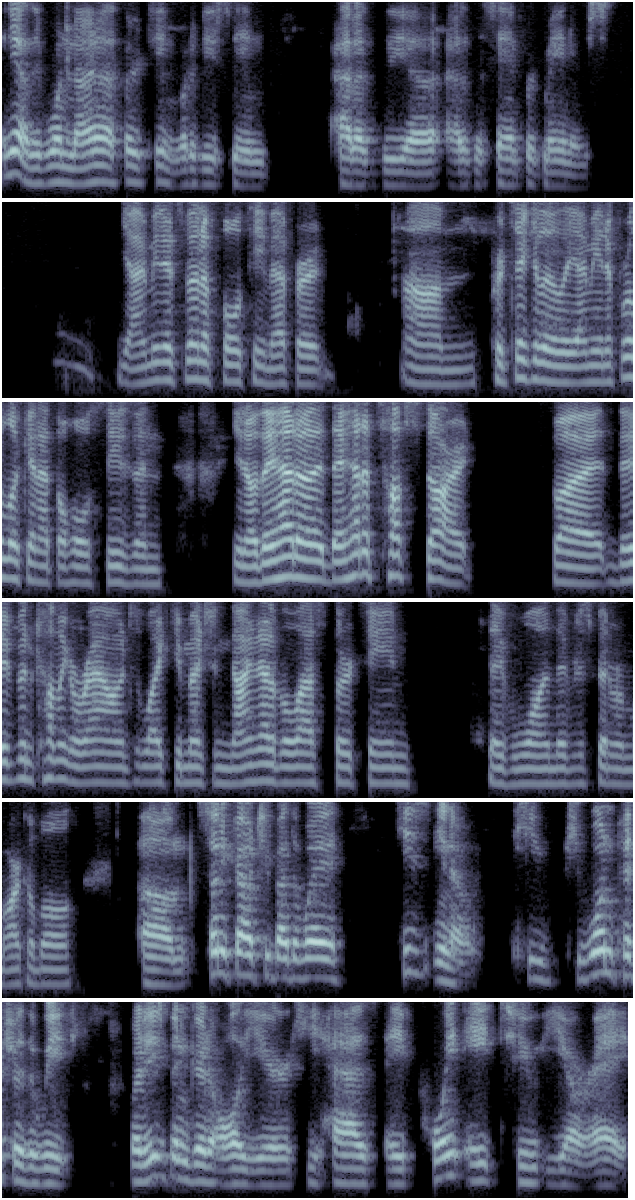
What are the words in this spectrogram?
And yeah, they've won nine out of 13. What have you seen out of the uh, out of the Sanford Mainers? Yeah, I mean it's been a full team effort um, particularly, I mean, if we're looking at the whole season, you know, they had a they had a tough start, but they've been coming around. Like you mentioned, nine out of the last thirteen, they've won. They've just been remarkable. Um, Sonny Fauci, by the way, he's you know he he won pitcher of the week, but he's been good all year. He has a .82 ERA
